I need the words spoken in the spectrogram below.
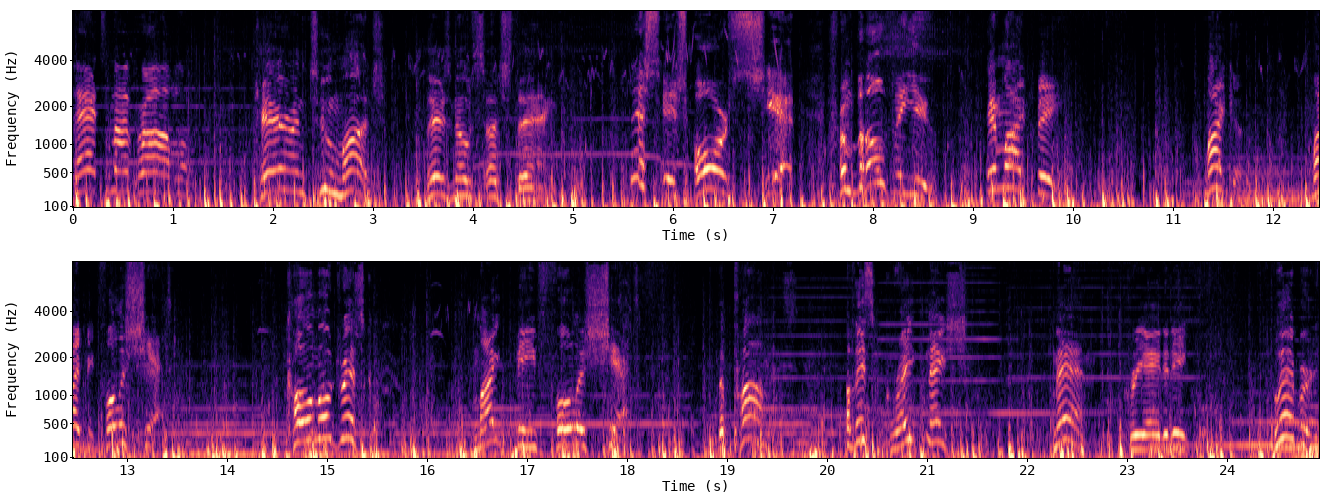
That's my problem. Caring too much. There's no such thing. This is horse shit from both of you. It might be. Micah might be full of shit. Colm Driscoll might be full of shit. The promise of this great nation. Men created equal. Liberty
